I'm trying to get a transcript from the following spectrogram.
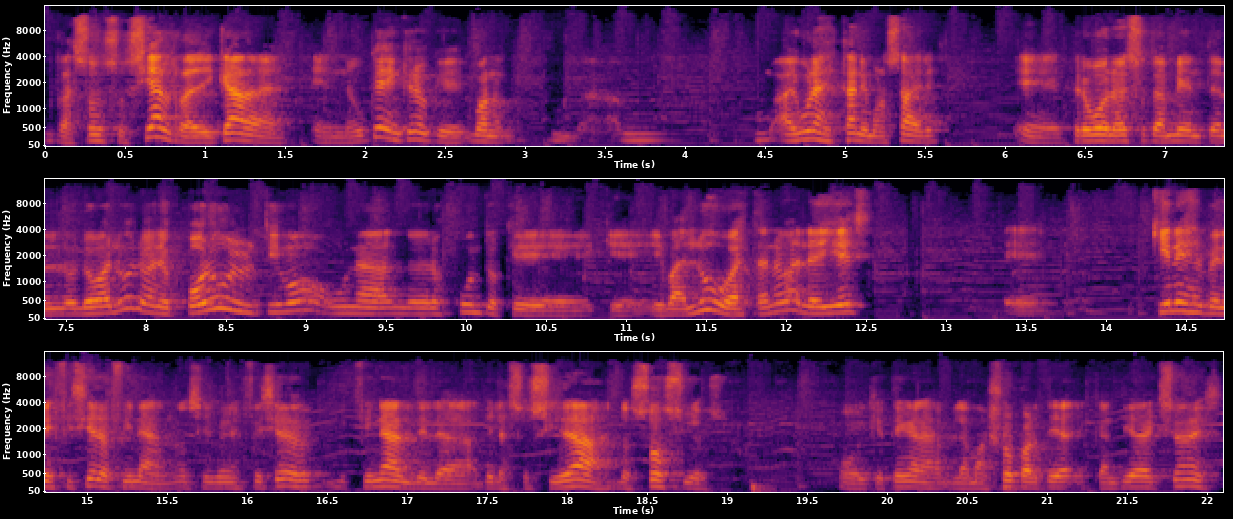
razón social radicada en Neuquén, creo que, bueno, algunas están en Buenos Aires, eh, pero bueno, eso también lo, lo evalúo. por último, uno de los puntos que, evalúa esta nueva ley es quién es el beneficiario final, ¿no? si el beneficiario final de la, de la sociedad, los socios, o el que tenga la, mayor cantidad de acciones,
